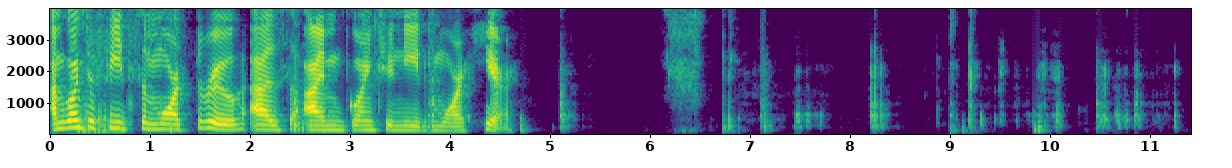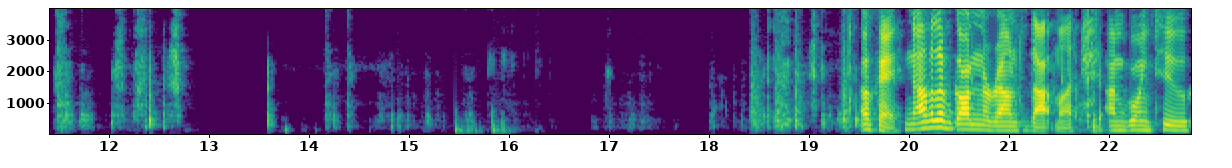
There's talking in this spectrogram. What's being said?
I'm going to feed some more through as I'm going to need more here. Okay, now that I've gotten around that much, I'm going to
